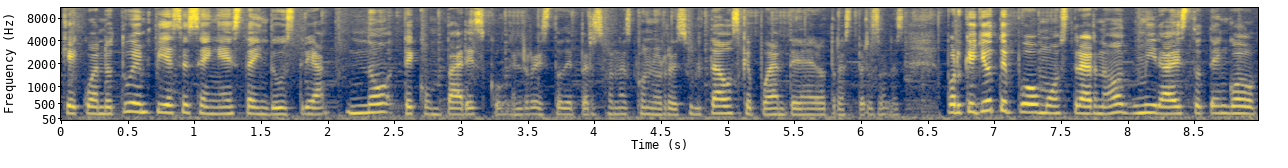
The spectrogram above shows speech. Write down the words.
que cuando tú empieces en esta industria no te compares con el resto de personas, con los resultados que puedan tener otras personas. Porque yo te puedo mostrar, ¿no? Mira, esto tengo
